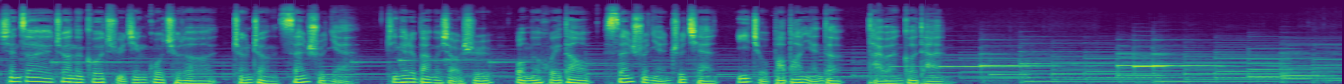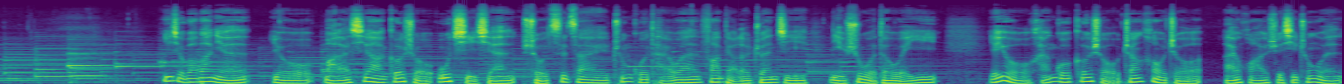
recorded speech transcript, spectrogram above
现在这样的歌曲已经过去了整整三十年。今天这半个小时，我们回到三十年之前，一九八八年的台湾歌坛。一九八八年。有马来西亚歌手巫启贤首次在中国台湾发表了专辑《你是我的唯一》，也有韩国歌手张浩哲来华学习中文，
